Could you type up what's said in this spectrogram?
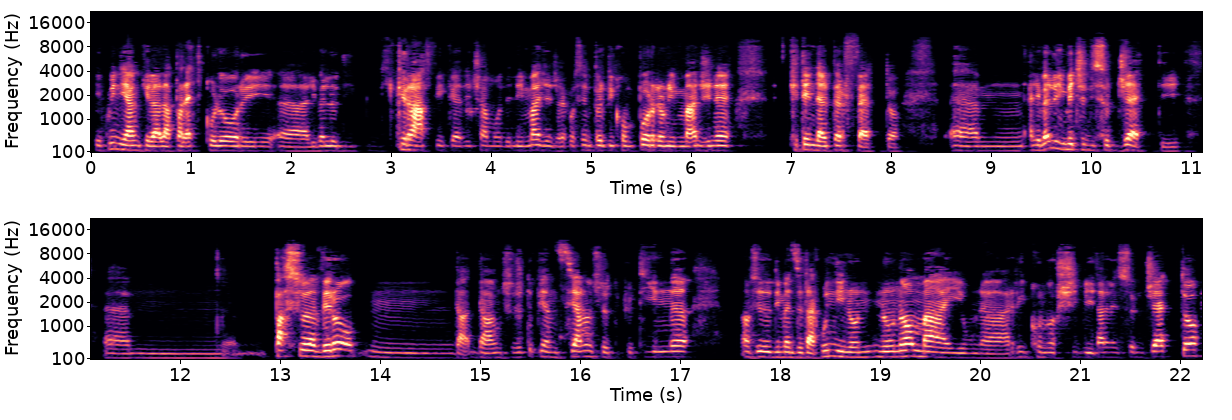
e quindi anche la, la palette colori eh, a livello di, di, grafica, diciamo, dell'immagine, cerco sempre di comporre un'immagine che tenda al perfetto. Um, a livello invece di soggetti, um, passo davvero um, da, da, un soggetto più anziano un soggetto più teen a un soggetto di mezza età, quindi non, non ho mai una riconoscibilità nel soggetto,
